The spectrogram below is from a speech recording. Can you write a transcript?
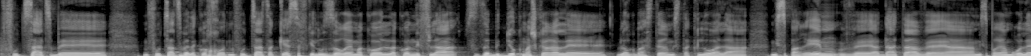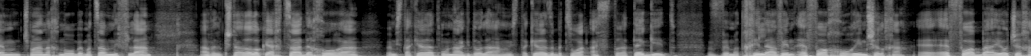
מפוצץ ב... מפוצץ בלקוחות, מפוצץ, הכסף כאילו זורם, הכל, הכל נפלא. זה בדיוק מה שקרה לבלוגבאסטר, הם הסתכלו על המספרים והדאטה, והמספרים אמרו להם, תשמע, אנחנו במצב נפלא, אבל כשאתה לא לוקח צעד אחורה ומסתכל על התמונה הגדולה, ומסתכל על זה בצורה אסטרטגית, ומתחיל להבין איפה החורים שלך, איפה הבעיות שלך,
